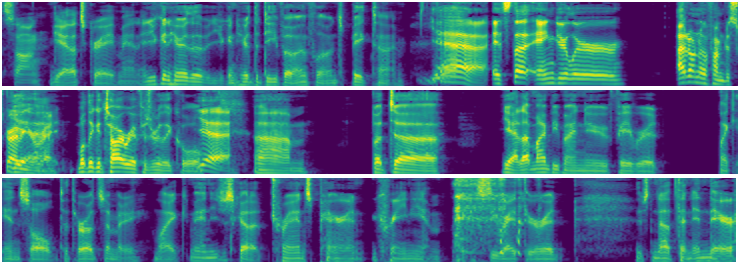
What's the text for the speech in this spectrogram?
That song. Yeah, that's great, man. And you can hear the you can hear the Devo influence big time. Yeah, it's the angular. I don't know if I'm describing yeah. it right. Well, the guitar riff is really cool. Yeah. Um, but uh, yeah, that might be my new favorite like insult to throw at somebody. Like, man, you just got a transparent cranium. I can see right through it. There's nothing in there.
